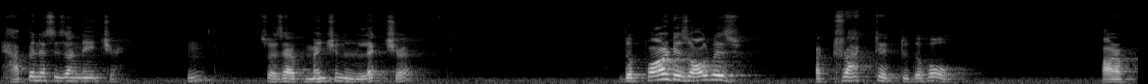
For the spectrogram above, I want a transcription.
Happiness is our nature. Hmm? So, as I've mentioned in the lecture, the part is always attracted to the whole. Our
